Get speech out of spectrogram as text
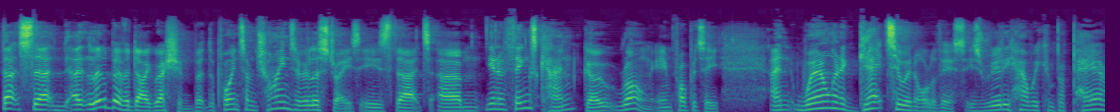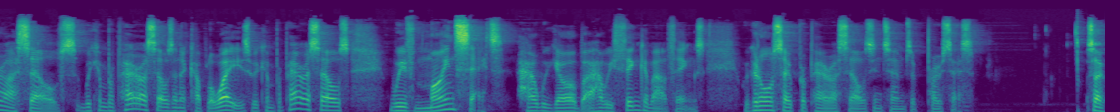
that's uh, a little bit of a digression. But the point I'm trying to illustrate is that um, you know things can go wrong in property. And where I'm going to get to in all of this is really how we can prepare ourselves. We can prepare ourselves in a couple of ways. We can prepare ourselves with mindset, how we go about, how we think about things. We can also prepare ourselves in terms of process. So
